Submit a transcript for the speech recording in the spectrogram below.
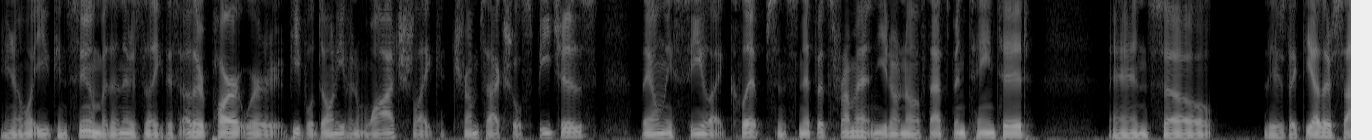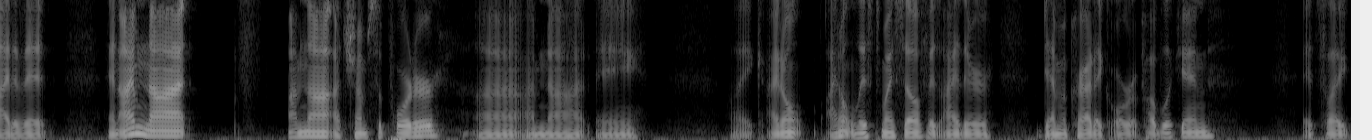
you know what you consume. But then there's like this other part where people don't even watch like Trump's actual speeches. They only see like clips and snippets from it and you don't know if that's been tainted. And so there's like the other side of it. And I'm not I'm not a Trump supporter. Uh, I'm not a like I don't I don't list myself as either Democratic or Republican. It's like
